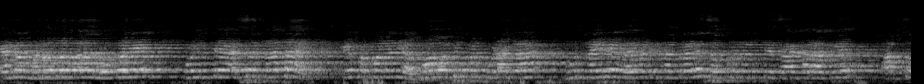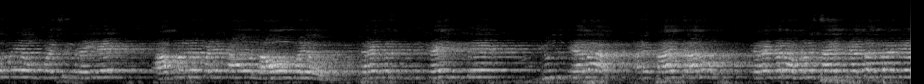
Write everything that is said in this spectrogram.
એના મનોબળવાળા લોકોને કોઈ રીતે અસર ના થાય એ પ્રમાણેની અફવાઓથી પણ થોડા ઘણા દૂર રહીને વહીવટી તંત્રને સંપૂર્ણ રીતે સહકાર આપીએ આપ સૌએ ઉપસ્થિત રહીને આપણને પણ એક આવો લાવો મળ્યો ખરેખર કઈ રીતે યુદ્ધ પહેલા અને થાય ચાલુ ખરેખર હમણાં સાહેબ કહેતા હતા કે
